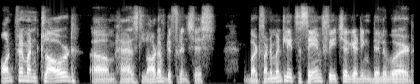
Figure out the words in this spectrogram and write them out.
on-prem and cloud um, has a lot of differences, but fundamentally it's the same feature getting delivered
